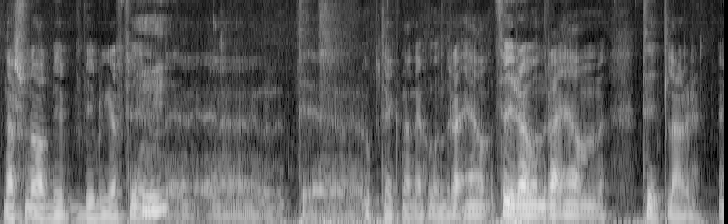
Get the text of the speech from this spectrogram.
nationalbibliografin Mm. eh, t- upptecknade 101, 401 titlar, eh,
